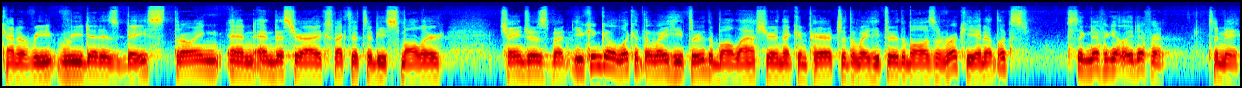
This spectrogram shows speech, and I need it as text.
Kind of re- redid his base throwing, and and this year I expect it to be smaller changes. But you can go look at the way he threw the ball last year and then compare it to the way he threw the ball as a rookie, and it looks significantly different to me.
